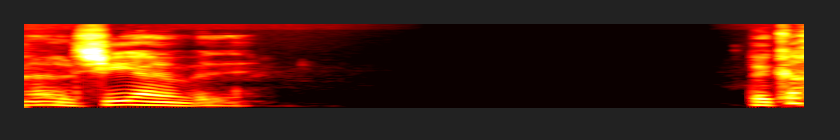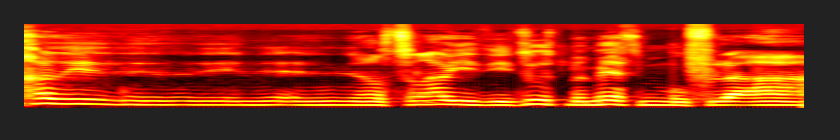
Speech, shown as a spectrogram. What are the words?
על שיעה וזה. וככה נוצרה ידידות באמת מופלאה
